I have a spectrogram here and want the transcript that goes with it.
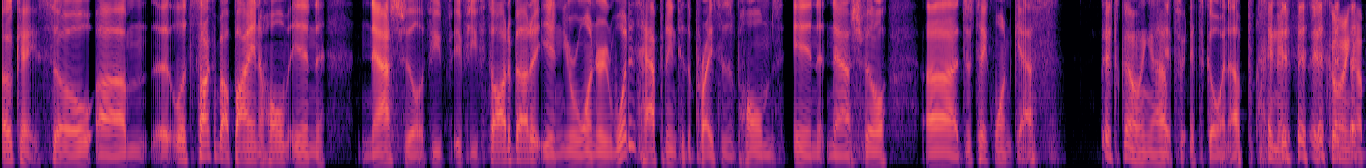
Okay, so um, uh, let's talk about buying a home in Nashville. If you've if you've thought about it and you're wondering what is happening to the prices of homes in Nashville, uh, just take one guess. It's going up, It's it's going up. and it's it's going up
